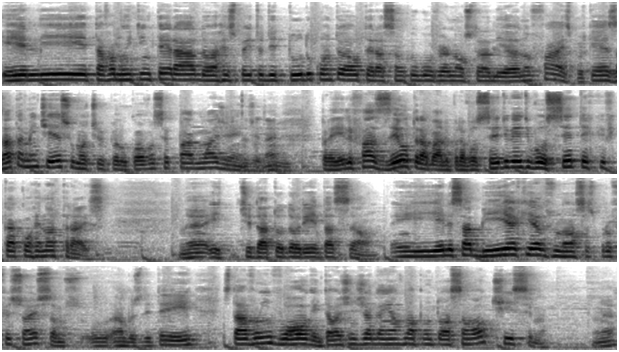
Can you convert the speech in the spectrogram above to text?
ele estava muito inteirado a respeito de tudo quanto é alteração que o governo australiano faz, porque é exatamente esse o motivo pelo qual você paga um agente, né? Para ele fazer o trabalho para você, de vez de você ter que ficar correndo atrás né, e te dar toda a orientação. E ele sabia que as nossas profissões, somos ambos de TI, estavam em voga, então a gente já ganhava uma pontuação altíssima. Né?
